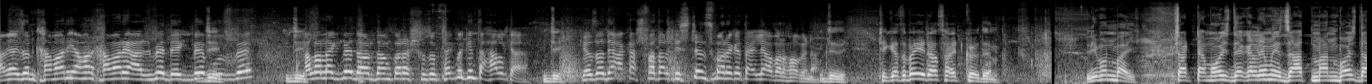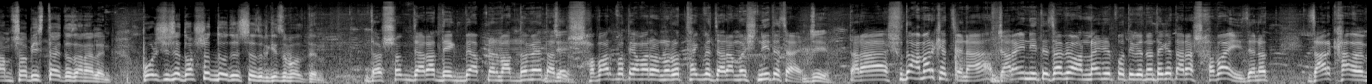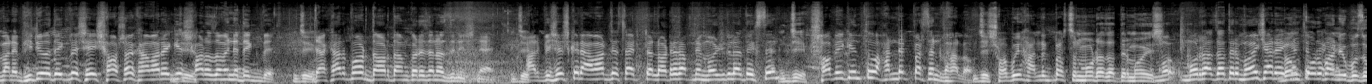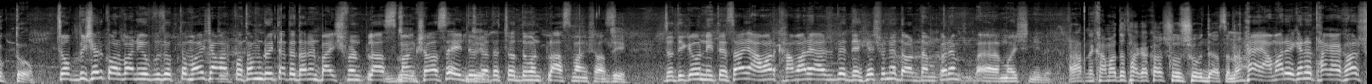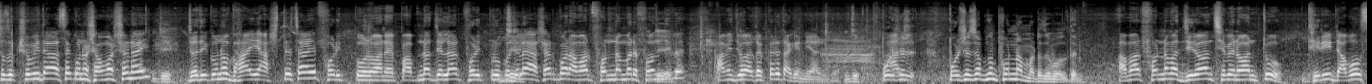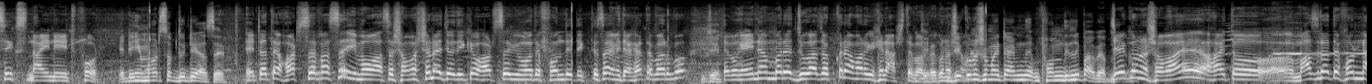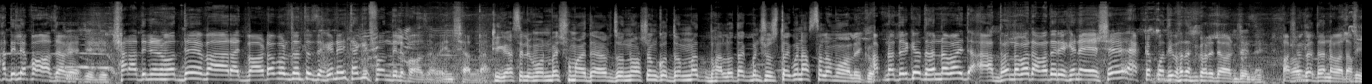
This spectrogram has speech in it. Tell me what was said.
আমি একজন খামারি আমার খামারে আসবে দেখবে বুঝবে ভালো লাগবে দরদাম করার সুযোগ থাকবে কিন্তু হালকা। জি। কেউ যদি আকাশ পাতাল ডিস্টেন্স মরে তাইলে আবার হবে না। জি ঠিক আছে ভাই এটা সাইড করে দেন। লিমন ভাই চারটা মহিষ দেখালেন জাত মান বয়স দাম সব বিস্তারিত জানালেন। পরিশেষে দর্শকদের উদ্দেশ্যে কিছু বলতেন। দর্শক যারা দেখবে আপনার মাধ্যমে তাদের সবার প্রতি আমার অনুরোধ থাকবে যারা মহিষ নিতে চায় তারা শুধু আমার ক্ষেত্রে না যারাই নিতে চাবে অনলাইনের প্রতিবেদন থেকে তারা সবাই যেন যার মানে ভিডিও দেখবে সেই স্ব খামারে গিয়ে সরজমিনে দেখবে। দেখার পর দরদাম করে যেন জিনিস নেয়। আর বিশেষ করে আমার যে চারটা লটের আপনি মহিষগুলো দেখছেন সবই কিন্তু হান্ড্রেড পার্সেন্ট ভালো। সবই হান্ড্রেড পার্সেন্ট মোটা জাতের মহিষ। মো- মোররা জাতের মহিষ আর কোরবানি উপযুক্ত। চব্বিশের কোরবানি উপযুক্ত মহিষ আমার প্রথম দুইটাতে ধরেন বাইশ মন প্লাস মাংস আছে এই। দুইটাতে চোদ্দ মন প্লাস মাংস আছে। যদি কেউ নিতে চায় আমার খামারে আসবে দেখে শুনে দরদাম করে মহিষ নিবে। আর আপনার খামার তো থাকা খাওয়ার সুযোগ সুবিধা আছে না? হ্যাঁ আমার এখানে থাকা খাওয়ার সুযোগ সুবিধা আছে কোনো সমস্যা নাই। যদি কোনো ভাই আসতে চায় ফরিদপুর মানে পাবনা জেলার ফরিদপুর উপজেলায় আসার পর আমার ফোন নম্বরে ফোন দিবে আমি যোগাযোগ করে তাকে নিয়ে আসব। জি পরিশেষে আপনার ফোন নাম্বারটা যে বলতেন। আমার phone number zero one seven one two three double six nine eight four. এটা ইমো হোয়াটসঅ্যাপ দুটি আছে। এটাতে হোয়াটসঅ্যাপ আছে ইমো আছে সমস্যা নাই। যদি কেউ হোয়াটসঅ্যাপ ইমোতে ফোন দিয়ে দেখতে চায় আমি দেখাতে পারব। এবং এই নাম্বারে যোগাযোগ করে আমার এখানে আসতে পারবে কোনো যে কোনো সময় টাইম ফোন দিলে পাবে যে কোনো সময় হয়তো মাঝরাতে ফোন না দিলে পাওয়া যাবে। সারাদিনের মধ্যে বা রাত বারোটা পর্যন্ত যেখানেই থাকি ফোন দিলে পাওয়া যাবে ইনশাল্লাহ ঠিক আছে লিমন ভাই সময় দেওয়ার জন্য অসংখ্য ধন্যবাদ। ভালো থাকবেন সুস্থ থাকবেন। আসসালামু আলাইকুম। আপনাদেরকে ধন্যবাদ ধন্যবাদ আমাদের এখানে এসে একটা প্রতিবেদন করে দেওয়ার জন্য। অসংখ্য ধন্যবাদ জি,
